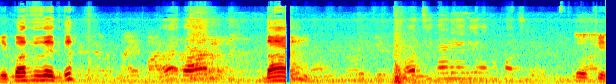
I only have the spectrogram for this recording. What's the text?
हे पाचच आहेत का? दहा. ओके.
